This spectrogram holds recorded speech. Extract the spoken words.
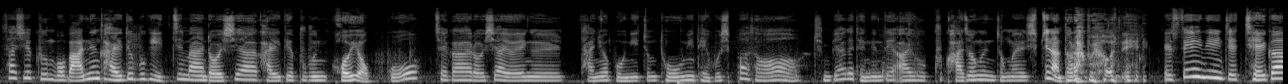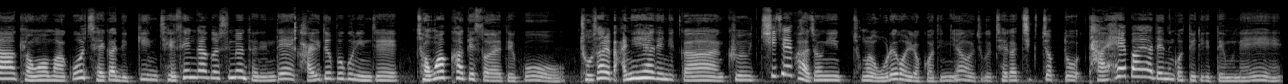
사실 그 뭐 많은 가이드북이 있지만 러시아 가이드북은 거의 없고 제가 러시아 여행을 다녀보니 좀 도움이 되고 싶어서 준비하게 됐는데 아유 그 과정은 정말 쉽진 않더라고요. 네. 에세이는 이제 제가 경험하고 제가 느낀 제 생각을 쓰면 되는데 가이드북은 이제 정확하게 써야 되고 조사를 많이 해야 되니까 그 취재 과정이 정말 오래 걸렸거든요. 그리고 제가 직접 또 다 해봐야 되는 것들이기 때문에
